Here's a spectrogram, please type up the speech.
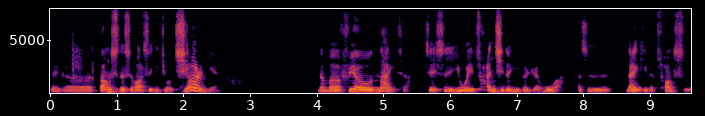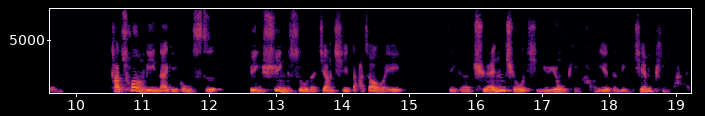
这个当时的时候啊是一九七二年，那么 Phil Knight 啊，这是一位传奇的一个人物啊，他是。Nike 的创始人，他创立 Nike 公司，并迅速的将其打造为这个全球体育用品行业的领先品牌。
